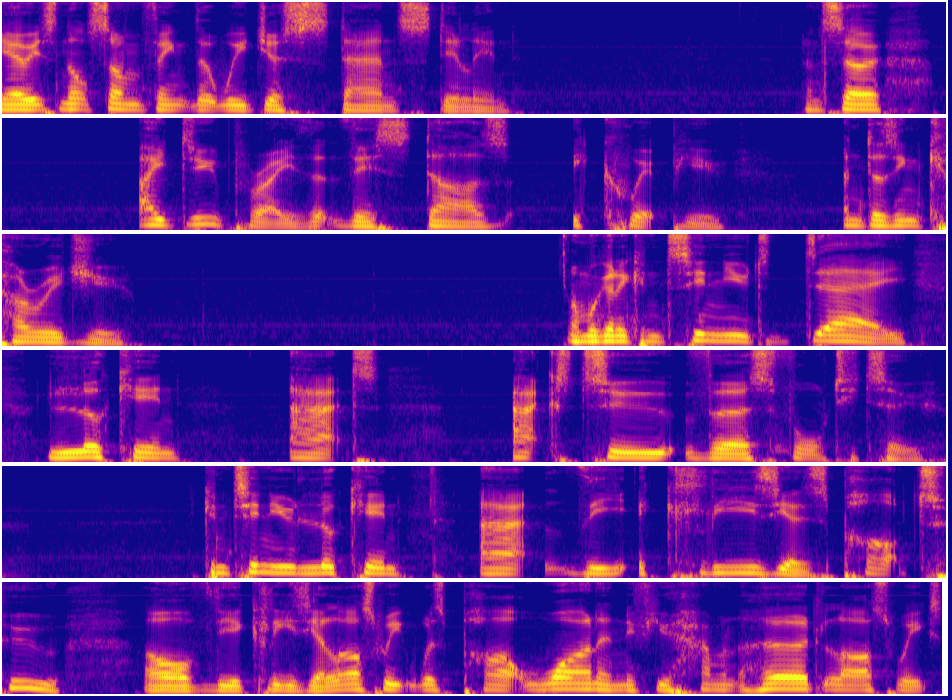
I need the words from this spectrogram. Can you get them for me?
You know, it's not something that we just stand still in. And so I do pray that this does equip you and does encourage you. And we're going to continue today looking at Acts 2, verse 42. Continue looking at the ekklesia, this part 2 of the Ekklesia. Last week was part one, and if you haven't heard last week's,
